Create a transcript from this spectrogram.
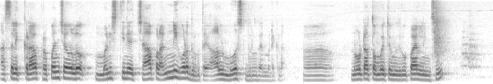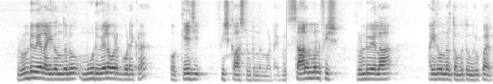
అసలు ఇక్కడ ప్రపంచంలో మనిషి తినే చేపలు అన్నీ కూడా దొరుకుతాయి. ఆల్మోస్ట్ దొరుకుతాయి అనమాట ఇక్కడ. నూట తొంభై తొమ్మిది రూపాయల నుంచి రెండు వేల ఐదు వందలు మూడు వేల వరకు కూడా ఇక్కడ ఒక కేజీ ఫిష్ కాస్ట్ ఉంటుందన్నమాట. ఇప్పుడు సాల్మన్ ఫిష్ రెండు వేల ఐదు వందల తొంభై తొమ్మిది రూపాయలు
